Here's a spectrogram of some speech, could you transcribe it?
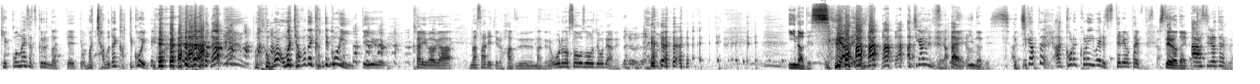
結婚の挨拶来るんだってってお前ちゃぶ台買ってこい お前お前ちゃぶ台買ってこいっていう会話がなされてるはずなんだよね。俺の想像上ではね。なるほど なるほど稲です。いやいい。あ違うんですか？はい稲です。あ違った。あこれこれいわゆるステレオタイプですか？ステレオタイプ。あステレオタイプ。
